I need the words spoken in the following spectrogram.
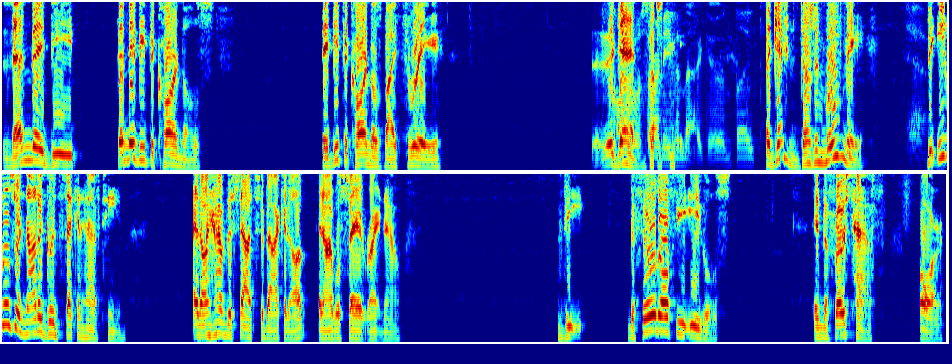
Then they beat. Then they beat the Cardinals. They beat the Cardinals by three. Again, doesn't- even that good. Like, again, doesn't move me. yeah. The Eagles are not a good second half team, and I have the stats to back it up, and I will say it right now. the The Philadelphia Eagles in the first half are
